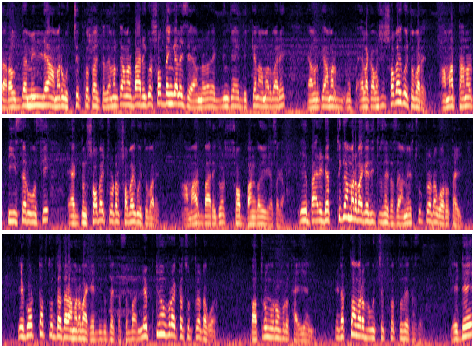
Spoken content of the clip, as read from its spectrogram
তারা উদ্যা মিললে আমার উচ্ছেদ কথা হইতে। এমনকি আমার বাড়িঘর সব বেঙ্গালাইছে আপনারা একদিন যাই দেখেন আমার বাড়িতে এমনকি আমার এলাকাবাসী সবাই কইতে পারে। আমার থানার পিস আর ওসি একদম সবাই, টোটাল সবাই কইতে পারে। আমার বাড়িঘর সব ভাঙ্গা হয়ে গেছে। এই বাড়িটার থেকে আমার বাগে দিতে চাইতেছে। আমি ছোট্ট একটা ঘর থাই এই ঘরটার তোর দাদা আমার বাগে দিতে চাইতেছে। বা লেফটিনের উপর একটা ছোট্ট একটা ঘর বাথরুমের উপরে থাই আমি এটার তো আমার উচ্ছেদ করতে চাইতেছে। এটাই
